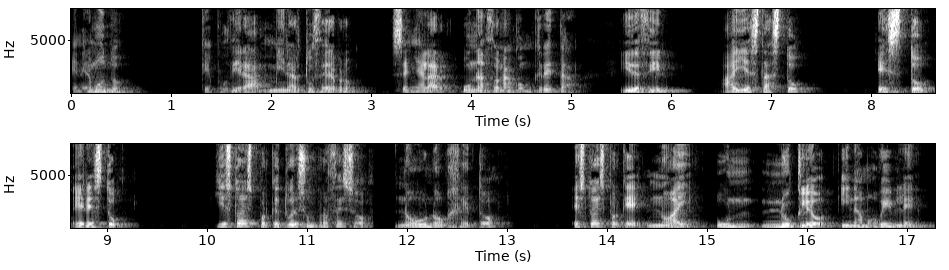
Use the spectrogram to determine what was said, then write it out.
en el mundo que pudiera mirar tu cerebro, señalar una zona concreta y decir, ahí estás tú, esto eres tú. Y esto es porque tú eres un proceso, no un objeto. Esto es porque no hay un núcleo inamovible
